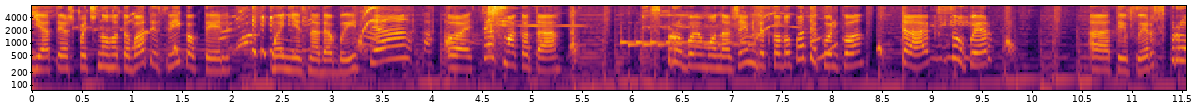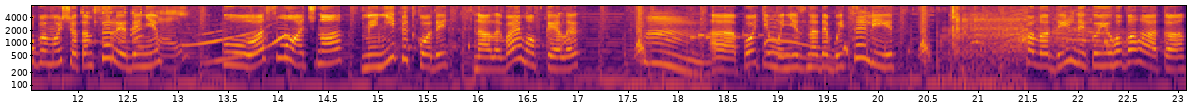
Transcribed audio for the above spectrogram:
Я теж почну готувати свій коктейль. Мені знадобиться ось ця смакота. Спробуємо ножем відколупати кульку. Так, супер. А тепер спробуємо, що там всередині. О, смачно! Мені підходить. Наливаємо в келих. А потім мені знадобиться лід. Холодильнику його багато.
